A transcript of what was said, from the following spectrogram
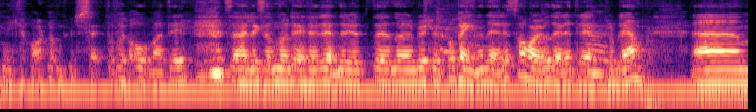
jeg ikke har noe budsjett å forholde meg til. Så er liksom, når dere renner ut, eh, når det blir slutt på pengene deres, så har jo dere et reelt problem. Um,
